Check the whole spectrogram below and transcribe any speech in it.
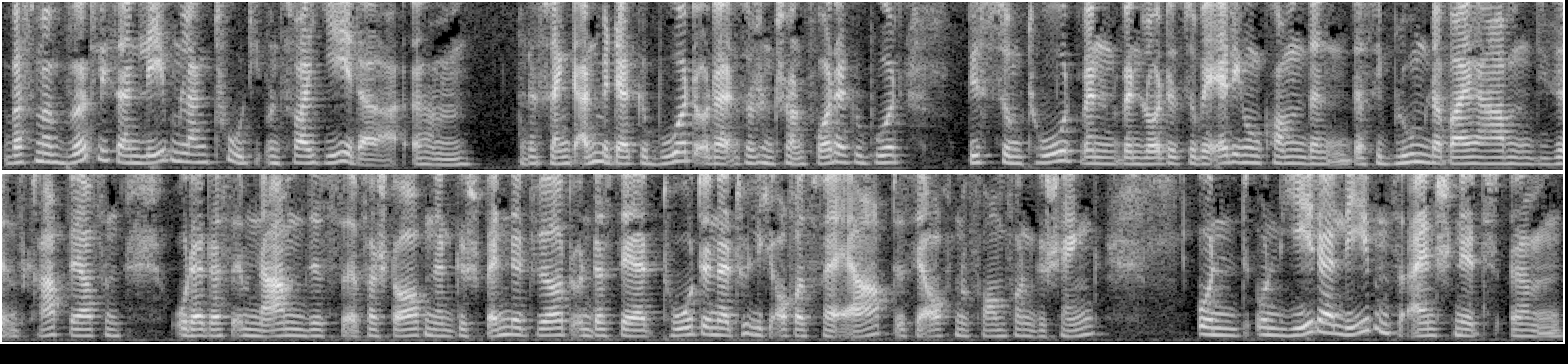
was man wirklich sein Leben lang tut, und zwar jeder. Ähm, das fängt an mit der Geburt oder inzwischen schon vor der Geburt bis zum Tod, wenn, wenn Leute zur Beerdigung kommen, dann, dass sie Blumen dabei haben, diese ins Grab werfen oder dass im Namen des äh, Verstorbenen gespendet wird und dass der Tote natürlich auch was vererbt, ist ja auch eine Form von Geschenk. Und, und jeder Lebenseinschnitt, ähm,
